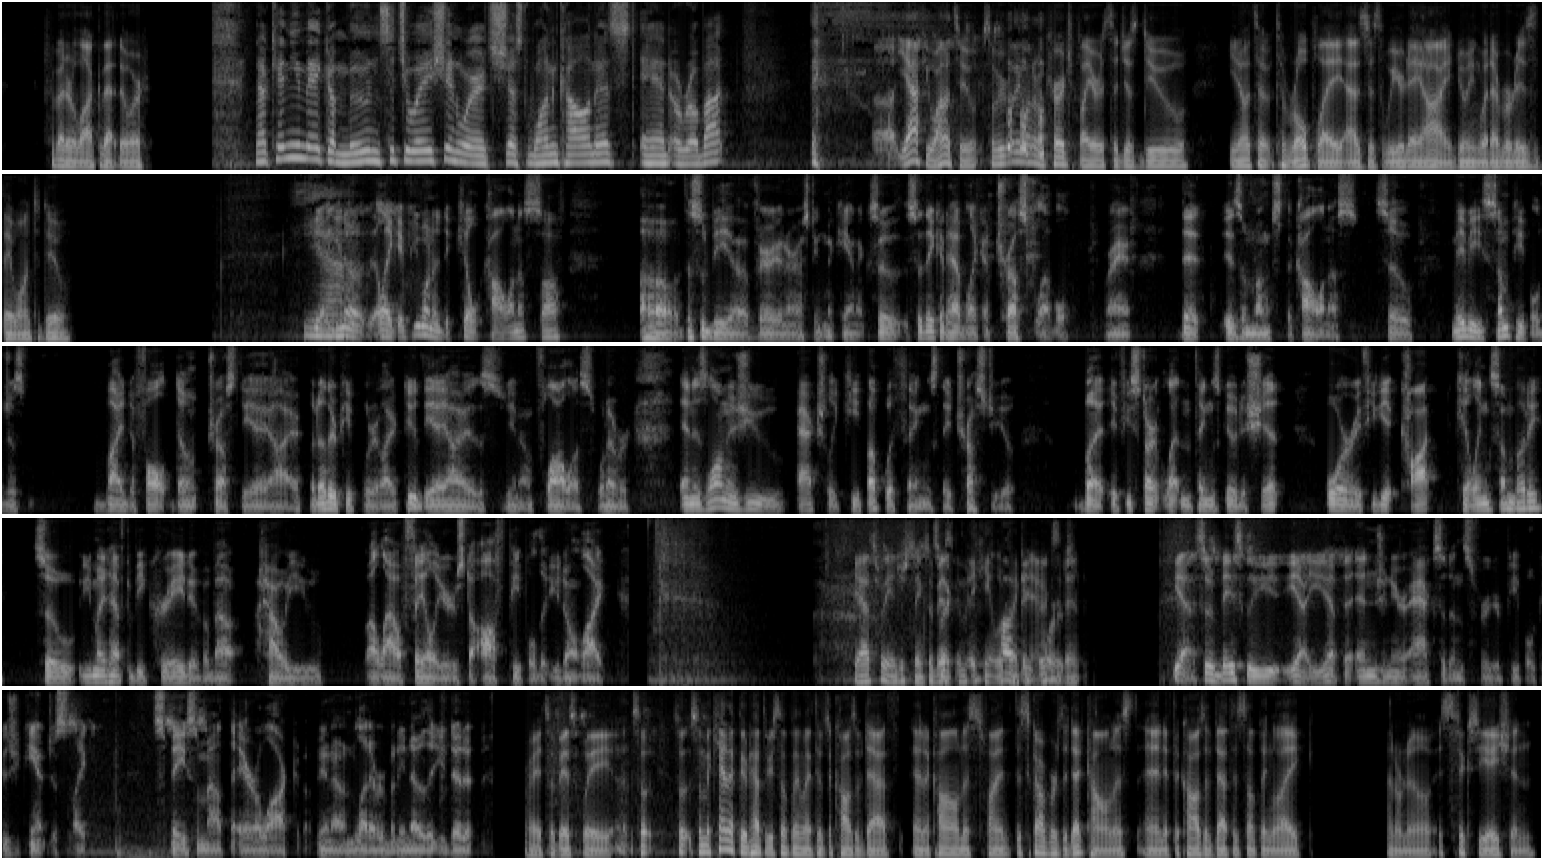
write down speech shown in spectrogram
I better lock that door." Now, can you make a moon situation where it's just one colonist and a robot? Uh, yeah, if you wanted to. So we really want to encourage players to just do, you know, to to role play as just weird AI doing whatever it is that they want to do. yeah, you know, like if you wanted to kill colonists off, oh, this would be a very interesting mechanic. So so they could have like a trust level, right? That is amongst the colonists. So maybe some people just by default don't trust the AI, but other people are like, dude, the AI is, you know, flawless, whatever. And as long as you actually keep up with things, they trust you. But if you start letting things go to shit, or if you get caught killing somebody, so you might have to be creative about how you allow failures to off people that you don't like. Yeah, it's really interesting. So It's like basically, making it look like an doors. accident. Yeah, so basically, yeah, you have to engineer accidents for your people because you can't just like space them out the airlock, you know, and let everybody know that you did it. Right. So basically, uh, so so so mechanically, it would have to be something like there's a cause of death, and a colonist finds discovers a dead colonist, and if the cause of death is something like, I don't know, asphyxiation,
